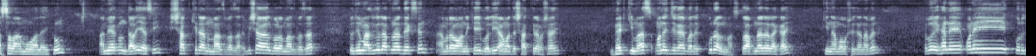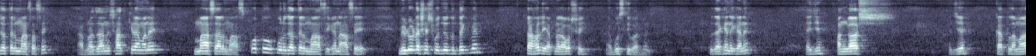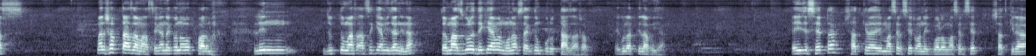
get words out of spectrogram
আসসালামু আলাইকুম। আমি এখন দাঁড়িয়ে আছি সাতক্ষীরার মাছ বাজার, বিশাল বড় মাছ বাজার। তো যে মাছগুলো আপনারা দেখছেন, আমরা অনেকেই বলি আমাদের সাতক্ষীরা ভাষায় ভেটকি মাছ, অনেক জায়গায় বলে কুরাল মাছ। তো আপনার এলাকায় কী নাম অবশ্যই জানাবেন। এবং এখানে অনেক প্রজাতের মাছ আছে। আপনারা জানেন সাতক্ষীরা মানে মাছ আর মাছ। কত প্রজাতের মাছ এখানে আছে। ভিডিওটা শেষ পর্যন্ত দেখবেন, তাহলে আপনারা অবশ্যই বুঝতে পারবেন। তো দেখেন এখানে, এই যে পাঙ্গাস যে কাতলা মাছ। মানে সব তাজা মাছ, এখানে কোনো ফরমালিন যুক্ত মাছ আছে কি আমি জানি না। তো মাছগুলো দেখে আমার মনে হচ্ছে একদম পুরো তাজা সব, এগুলো তেলাপিয়া। এই যে সেটটা, সাতক্ষীরা এই মাছের সেট, অনেক বড় মাছের সেট। সাতক্ষীরা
